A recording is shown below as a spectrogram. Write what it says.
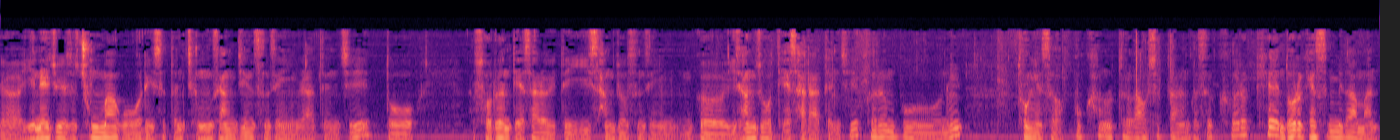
어, 연해주에서 중마고월에 있었던 정상진 선생님이라든지 또 소련 대사로 있던 이상조 선생님, 그 이상조 대사라든지 그런 분을 통해서 북한으로 들어가고 싶다는 것을 그렇게 노력했습니다만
